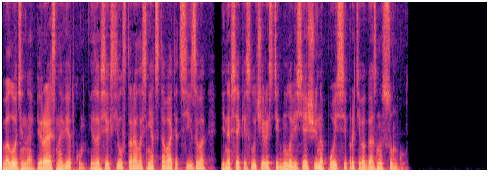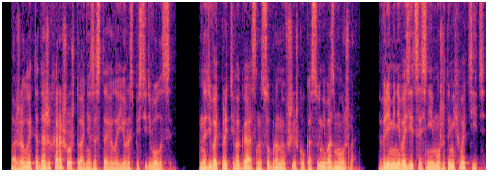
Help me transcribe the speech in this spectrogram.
Володина, опираясь на ветку, изо всех сил старалась не отставать от Сизова и на всякий случай расстегнула висящую на поясе противогазную сумку. Пожалуй, это даже хорошо, что Аня заставила ее распустить волосы. Надевать противогаз на собранную в шишку косу невозможно – Времени возиться с ней может и не хватить,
